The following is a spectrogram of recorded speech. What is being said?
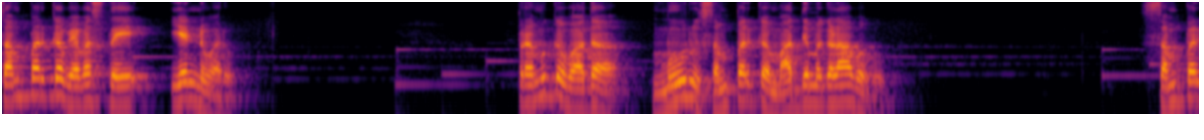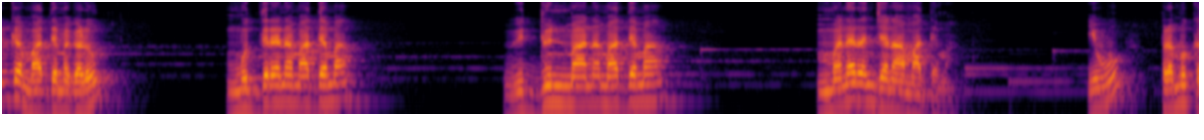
ಸಂಪರ್ಕ ವ್ಯವಸ್ಥೆ ಎನ್ನುವರು. ಪ್ರಮುಖವಾದ ಮೂರು ಸಂಪರ್ಕ ಮಾಧ್ಯಮಗಳಾವವು. ಸಂಪರ್ಕ ಮಾಧ್ಯಮಗಳು ಮುದ್ರಣ ಮಾಧ್ಯಮ ವಿದ್ಯುನ್ಮಾನ ಮಾಧ್ಯಮ, ಮನರಂಜನಾ ಮಾಧ್ಯಮ. ಇವು ಪ್ರಮುಖ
